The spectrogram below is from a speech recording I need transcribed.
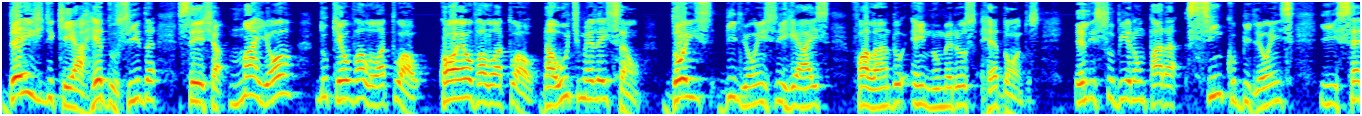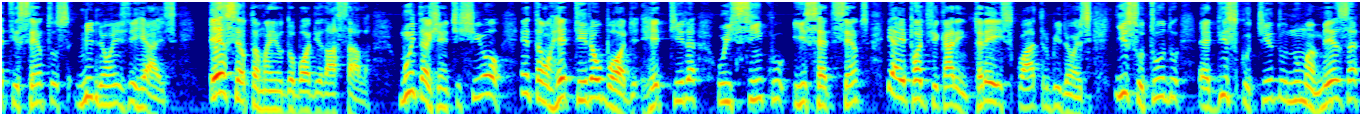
desde que a reduzida seja maior do que o valor atual. Qual é o valor atual? Da última eleição, 2 bilhões de reais, falando em números redondos eles subiram para 5 bilhões e 700 milhões de reais. Esse é o tamanho do bode da sala. Muita gente chiou, então retira o bode, retira os 5 e 700 e aí pode ficar em 3, 4 bilhões. Isso tudo é discutido numa mesa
